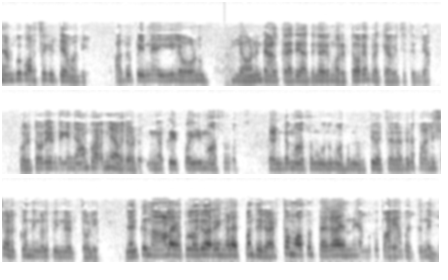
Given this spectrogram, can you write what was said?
ഞങ്ങൾക്ക് കുറച്ച് കിട്ടിയാൽ മതി. അത് പിന്നെ ഈ ലോണും ലോണിന്റെ ആൾക്കാർ അതിനൊരു മൊറട്ടോറിയം പ്രഖ്യാപിച്ചിട്ടില്ല. മൊറട്ടോറിയം ഉണ്ടെങ്കിൽ ഞാൻ പറഞ്ഞു അവരോട് നിങ്ങൾക്ക് ഇപ്പൊ ഈ മാസം രണ്ട് മാസം മൂന്ന് മാസം നിർത്തി വെച്ചാൽ അതിന്റെ പലിശ അടക്കം നിങ്ങൾ പിന്നെ എടുത്തോളി. ഞങ്ങൾക്ക് നാളെ അപ്പൊ ഒരു പറയും നിങ്ങൾ എപ്പം തരും? അടുത്ത മാസം തരാ എന്ന് ഞങ്ങൾക്ക് പറയാൻ പറ്റുന്നില്ല.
